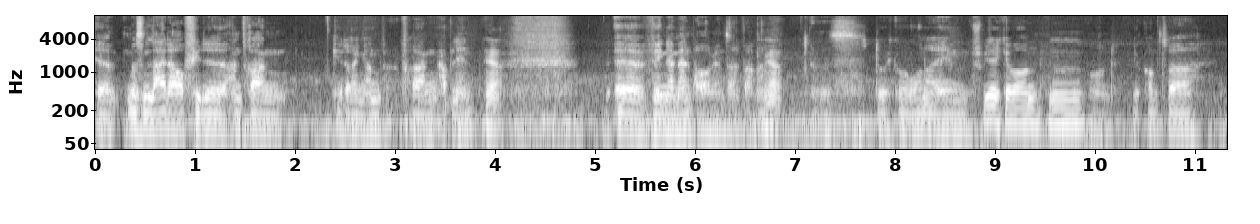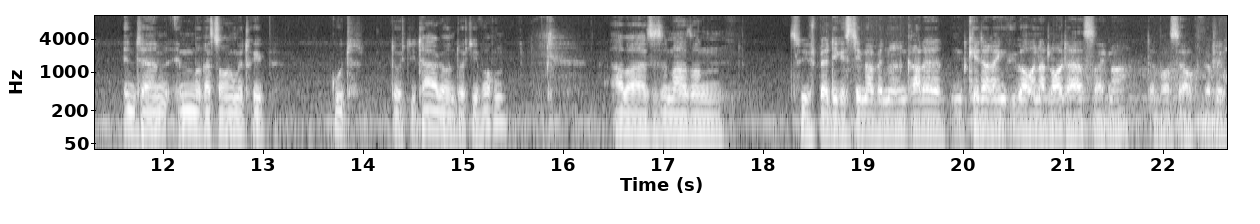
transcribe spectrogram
wir müssen leider auch viele Anfragen, Catering-Anfragen ablehnen, Ja. Äh, wegen der Manpower ganz einfach. Ne? Ja. Das ist durch Corona eben schwierig geworden und wir kommen zwar intern im Restaurantbetrieb gut durch die Tage und durch die Wochen, aber es ist immer so ein zwiespältiges Thema, wenn du dann gerade ein Catering über 100 Leute hast, sag ich mal, dann brauchst du ja auch wirklich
